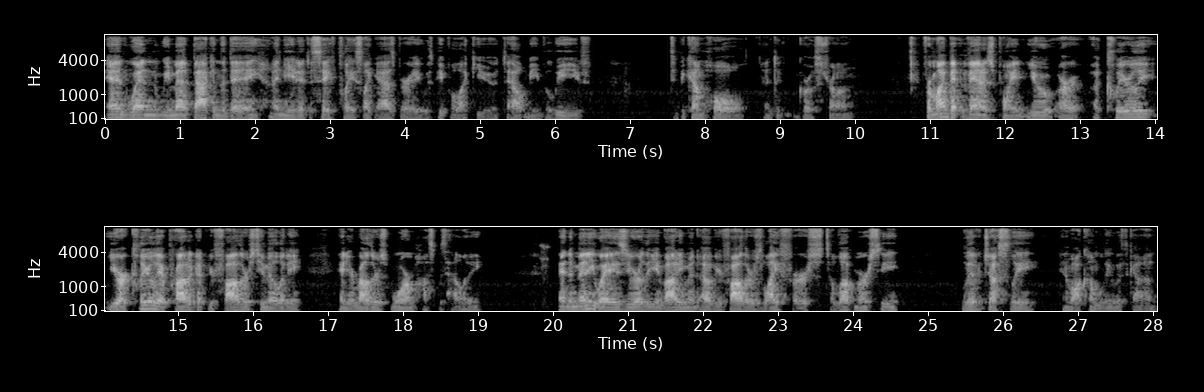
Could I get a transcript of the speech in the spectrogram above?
And when we met back in the day, I needed a safe place like Asbury with people like you to help me believe, to become whole, and to grow strong from my vantage point, you are clearly you are clearly a product of your father's humility and your mother's warm hospitality. And in many ways, you are the embodiment of your father's life first to love mercy, live justly, and walk humbly with God.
